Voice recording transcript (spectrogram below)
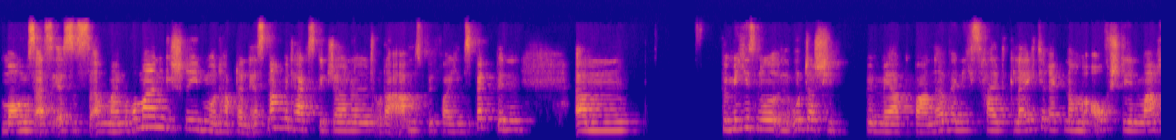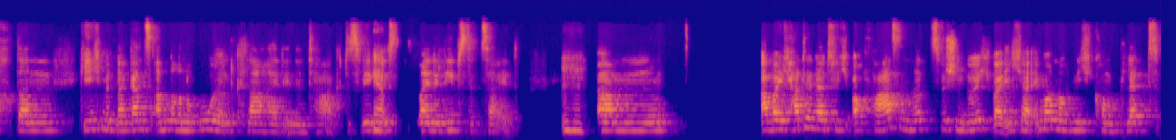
morgens als erstes an meinem Roman geschrieben und habe dann erst nachmittags gejournalt oder abends, bevor ich ins Bett bin. Ähm, für mich ist nur ein Unterschied bemerkbar. Ne? Wenn ich es halt gleich direkt nach dem Aufstehen mache, dann gehe ich mit einer ganz anderen Ruhe und Klarheit in den Tag. Deswegen Ja. ist es meine liebste Zeit. Mhm. Ähm, aber ich hatte natürlich auch Phasen ne, zwischendurch, weil ich ja immer noch nicht komplett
